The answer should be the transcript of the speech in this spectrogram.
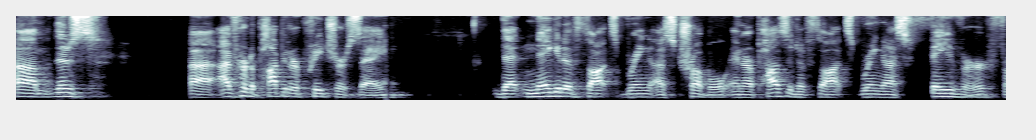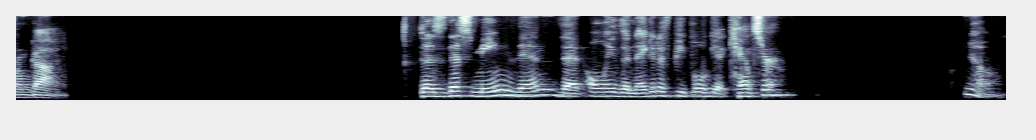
Um, there's, uh, I've heard a popular preacher say that negative thoughts bring us trouble and our positive thoughts bring us favor from God. Does this mean then that only the negative people get cancer? No,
